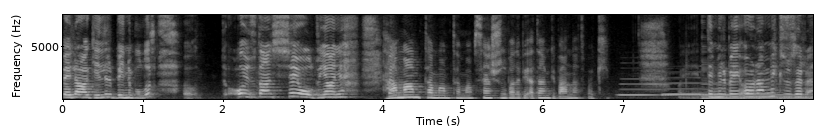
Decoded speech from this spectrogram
bela gelir beni bulur. O yüzden şey oldu yani... Tamam, tamam, tamam. Sen şunu bana bir adam gibi anlat bakayım. Demir Bey öğrenmek üzere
